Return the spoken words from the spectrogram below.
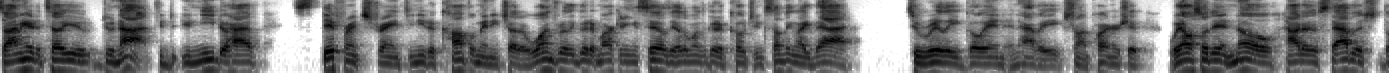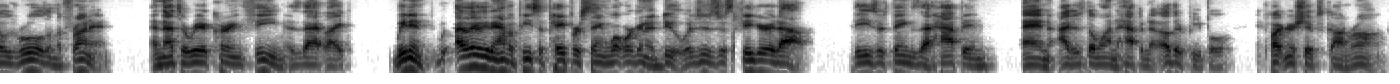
So I'm here to tell you, do not. You, you need to have different strengths. You need to complement each other. One's really good at marketing and sales. The other one's good at coaching. Something like that to really go in and have a strong partnership. We also didn't know how to establish those rules on the front end. And that's a reoccurring theme is that like we didn't, I literally didn't have a piece of paper saying what we're going to do, which is just figure it out. These are things that happen. And I just don't want to happen to other people. Partnerships gone wrong.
